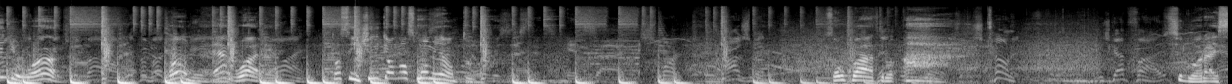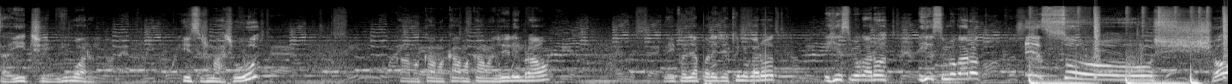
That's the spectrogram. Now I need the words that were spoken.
em One. Vamos, é agora. Tô sentindo que é o nosso momento. São quatro. Ah. Segurar isso aí, time. Vambora. Isso, Smart. Uh. Calma, calma, calma, calma. Jalen Brown. Vem fazer a parede aqui, meu garoto. Isso, meu garoto. Isso, meu garoto. Isso! Showtime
